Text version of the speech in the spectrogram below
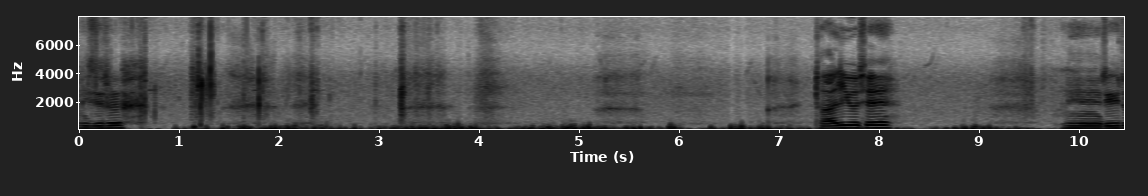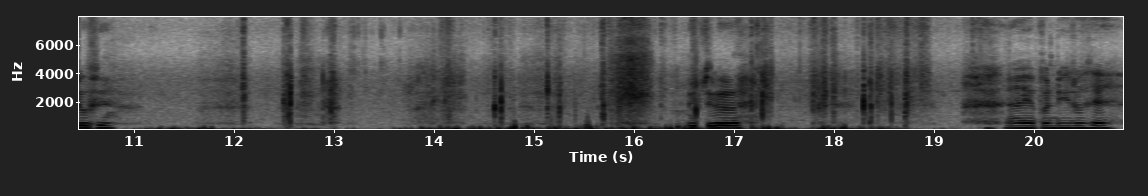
મિત્રો થાળીઓ છે ને રીરું છે. મિત્ર આ પણ રીરું છે.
